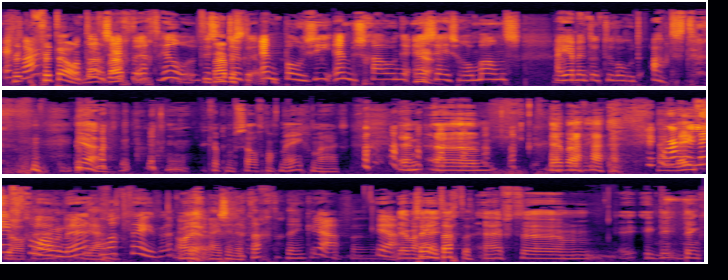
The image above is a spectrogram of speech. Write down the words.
Echt Ver- waar? Vertel. Want dat waar- is waar- echt, echt heel... Het is natuurlijk en poëzie en beschouwingen, Ja. essays, romans. Ja, jij bent natuurlijk ook het oudst. Ja, heb hem zelf nog meegemaakt. En, ehm nee, maar die- maar hij leeft nog, gewoon, hè? Ja. Wacht even. oh ja. Hij is in de 80, denk ik. Ja, Of, eh, ja. Nee, maar hij, 82. hij heeft, ehm, ik denk-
